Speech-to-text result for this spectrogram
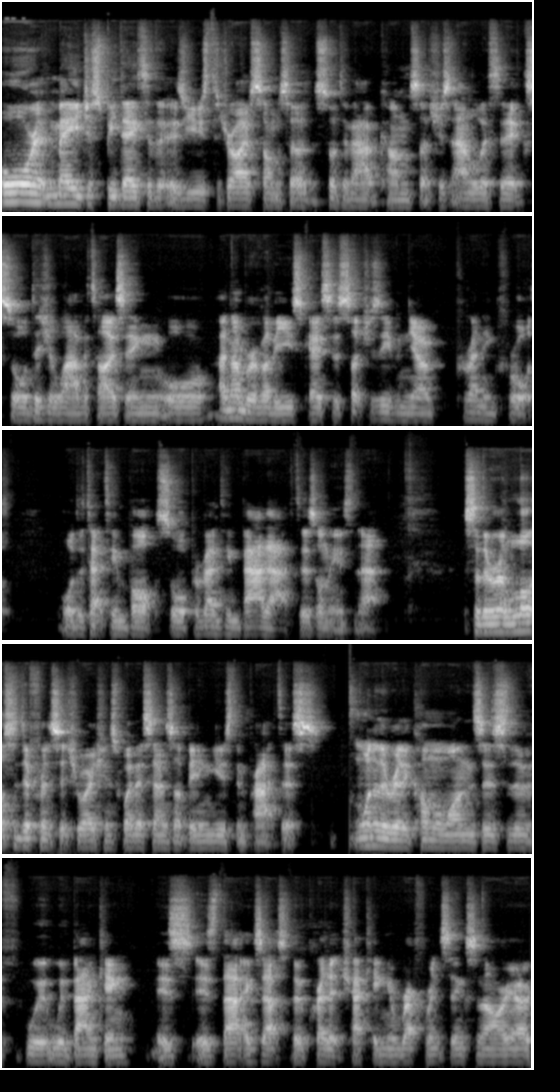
Or it may just be data that is used to drive some sort of outcome, such as analytics or digital advertising, or a number of other use cases, such as even you know preventing fraud or detecting bots or preventing bad actors on the internet. So there are lots of different situations where this ends up being used in practice. One of the really common ones is sort of with, with banking is is that exact sort of credit checking and referencing scenario.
